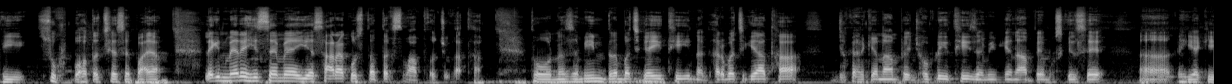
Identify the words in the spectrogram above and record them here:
भी सुख बहुत अच्छे से पाया। लेकिन मेरे हिस्से में ये सारा कुछ तब तक समाप्त हो चुका था। तो न ज़मीन बच गई थी, न घर बच गया था, जो घर के नाम पे झोपड़ी थी, ज़मीन के नाम पे मुश्किल से कहिए कि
